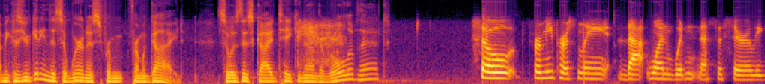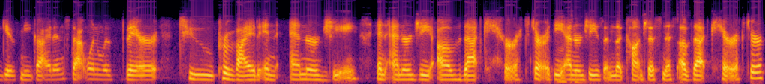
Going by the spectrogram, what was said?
I mean, because you're getting this awareness from from a guide. So is this guide taking on the role of that? So for me personally, that one wouldn't necessarily give me guidance. That one was there to provide an energy, an energy of that character, the okay. energies and the consciousness of that character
